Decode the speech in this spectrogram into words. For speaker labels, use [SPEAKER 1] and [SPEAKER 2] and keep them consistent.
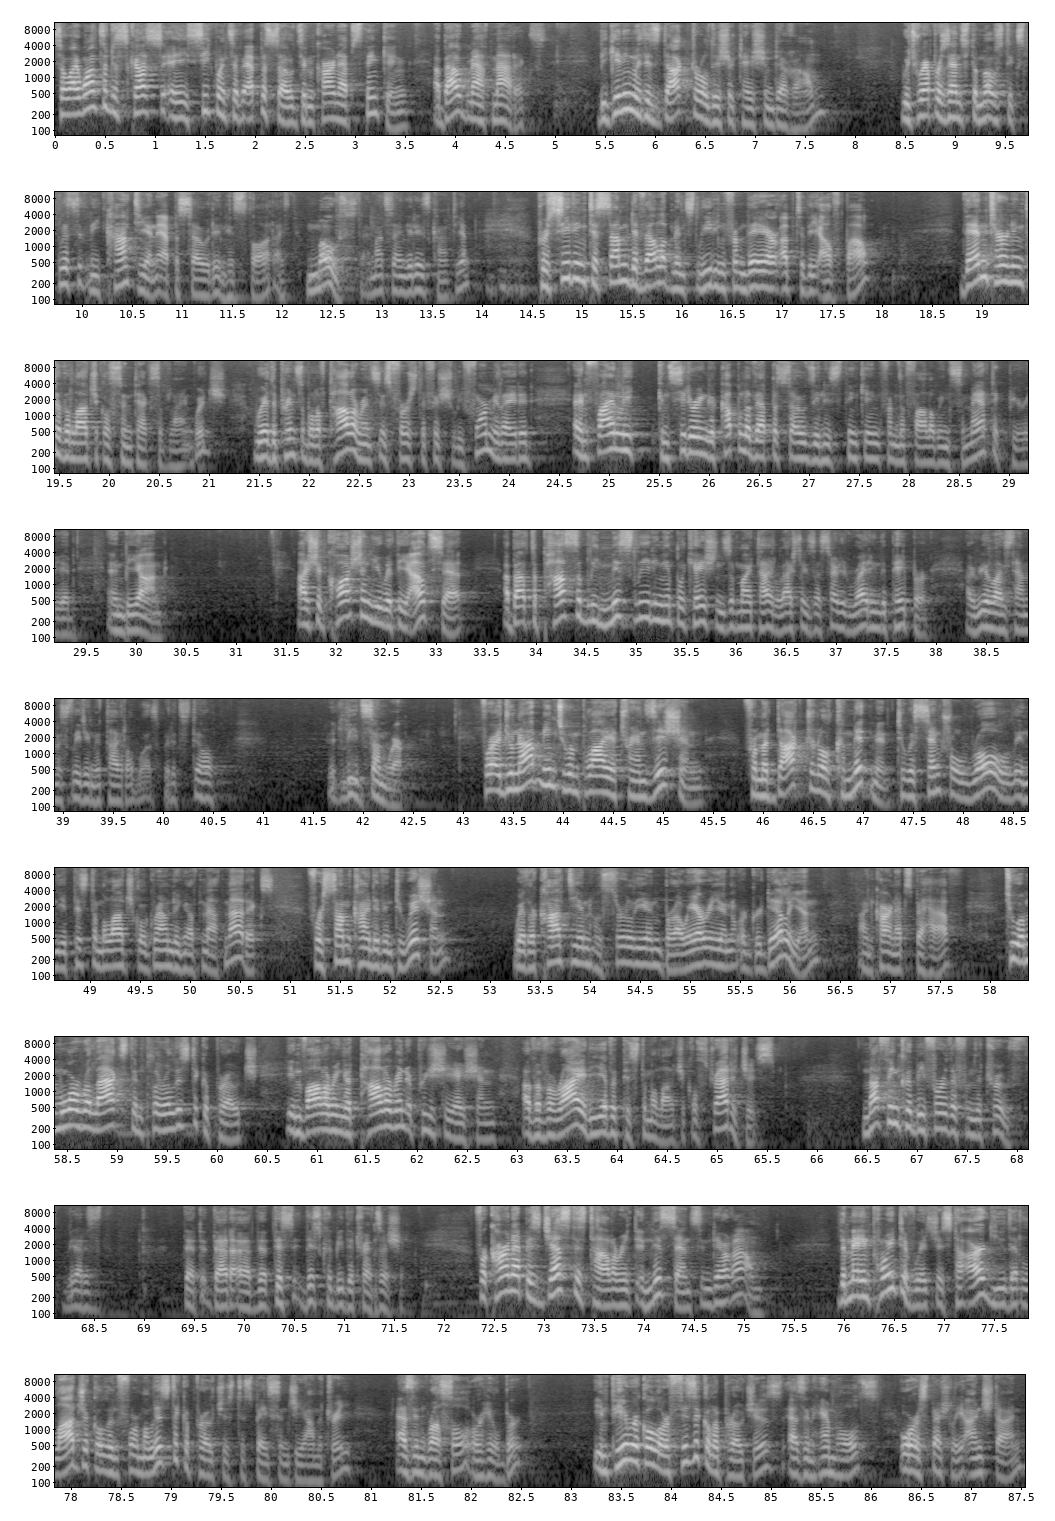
[SPEAKER 1] So I want to discuss a sequence of episodes in Carnap's thinking about mathematics, beginning with his doctoral dissertation, Der Raum, which represents the most explicitly Kantian episode in his thought. I, most, I'm not saying it is Kantian, proceeding to some developments leading from there up to the Aufbau, then turning to the logical syntax of language, where the principle of tolerance is first officially formulated, and finally considering a couple of episodes in his thinking from the following semantic period and beyond. I should caution you at the outset about the possibly misleading implications of my title. Actually, as I started writing the paper, I realized how misleading the title was, but it still it leads somewhere. For I do not mean to imply a transition from a doctrinal commitment to a central role in the epistemological grounding of mathematics for some kind of intuition, whether Kantian, Husserlian, Brouwerian, or Gödelian, on Carnap's behalf, to a more relaxed and pluralistic approach involving a tolerant appreciation of a variety of epistemological strategies. Nothing could be further from the truth. That is, that, that, uh, that this, this could be the transition. For Carnap is just as tolerant in this sense in Der Raum, the main point of which is to argue that logical and formalistic approaches to space and geometry, as in Russell or Hilbert, empirical or physical approaches, as in Helmholtz or especially Einstein,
